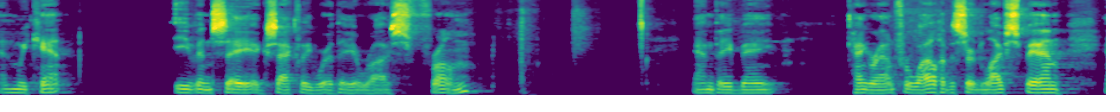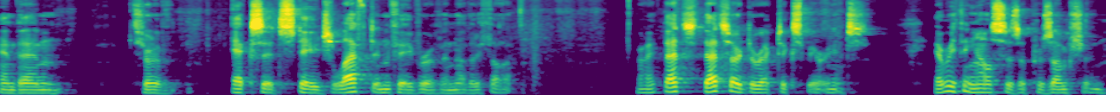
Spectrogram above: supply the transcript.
and we can't even say exactly where they arise from. And they may hang around for a while, have a certain lifespan, and then sort of exit stage left in favor of another thought. Right? That's that's our direct experience. Everything else is a presumption.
